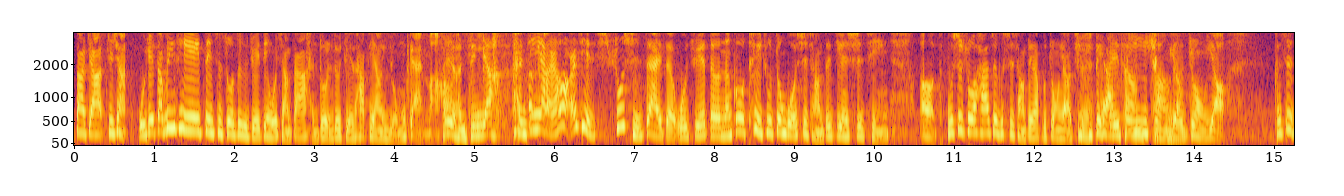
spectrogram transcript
大家就像我觉得 WTA 这次做这个决定，我想大家很多人都觉得他非常勇敢嘛，哈，很惊讶，很惊讶。然后，而且说实在的，我觉得能够退出中国市场这件事情，呃，不是说他这个市场对他不重要，其实对他非常的重要。可是，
